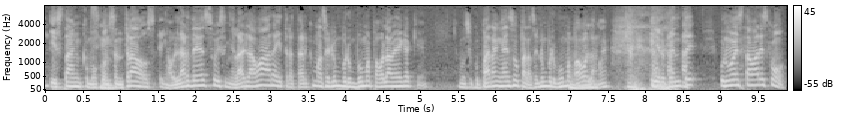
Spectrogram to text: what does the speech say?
Sí. y están como Sí. concentrados en hablar de eso y señalar la vara y tratar como hacerle un burumbum a Paola Vega que como se ocuparan a eso para hacerle un burumbum a Paola y de repente uno ve esta vara es como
